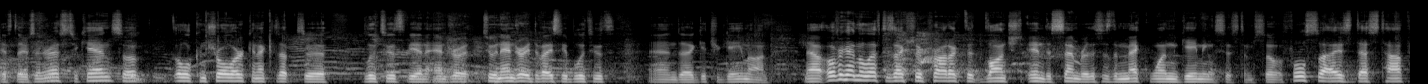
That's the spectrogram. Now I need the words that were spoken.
if there's interest, you can. So a little controller connected up to Bluetooth via an Android to an Android device via Bluetooth, and uh, get your game on. Now, over here on the left is actually a product that launched in December. This is the MEK 1 gaming system. So a full-size desktop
